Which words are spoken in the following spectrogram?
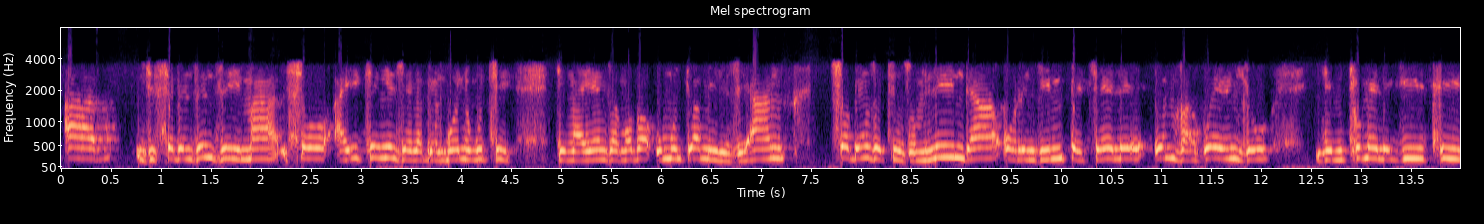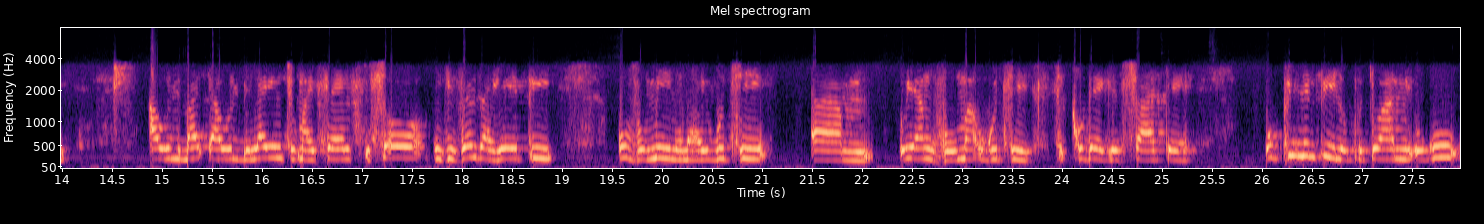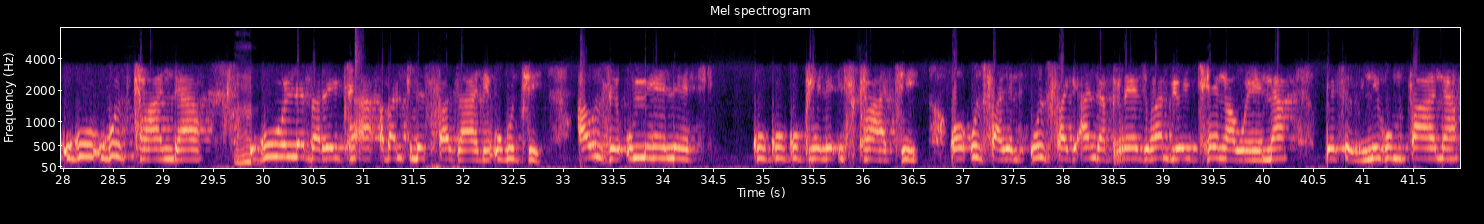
ah ngisebenze nzima so ayikho enye indlela bengibona ukuthi ngingayenza ngoba umuntu wami is young so bengizothi ngizomlinda or ngimbhejele emva kwendlu ngimthumele kithi. I will be, I will be lying to myself. So ngizenza happy. Uvumile naye ukuthi um uyangivuma ukuthi siqhubeke sishade. Ukuphila impilo bhuti wami ukuzithanda ukuliberate abantu besifazane ukuthi awuze umele kuphele isikhathi uzifake uzifake under pressure uhambe uyoyithenga wena bese unika umfana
